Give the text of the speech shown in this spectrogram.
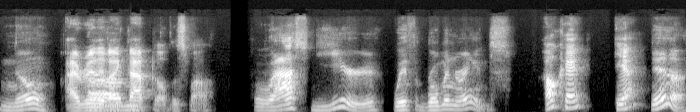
No, I really like Um, that build as well. last year with Roman Reigns. Okay. Yeah. Yeah,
